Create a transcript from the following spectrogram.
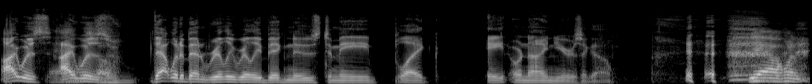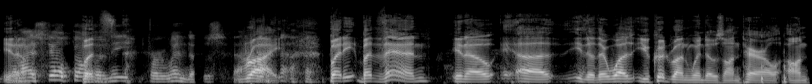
I was I was so- that would have been really really big news to me like eight or nine years ago. Yeah, when, You when know, I still felt but- the need for Windows. Right. but but then you know uh, you know there was you could run Windows on parallel on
